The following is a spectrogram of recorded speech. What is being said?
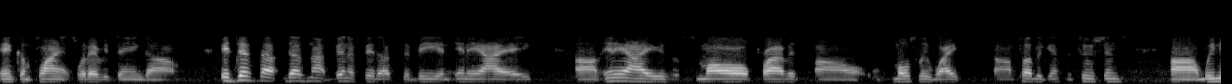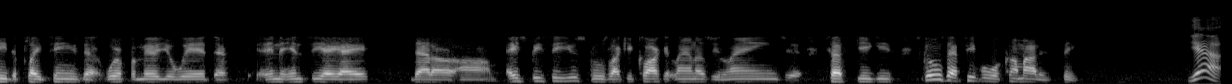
in compliance with everything. Um, it just not, does not benefit us to be an NAIA. Um, NAIA is a small, private, uh, mostly white uh, public institutions. Um, we need to play teams that we're familiar with, that's in the NCAA, that are um, HBCU schools like your Clark Atlantas, your Lanes, your Tuskegee's, schools that people will come out and see. Yeah,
